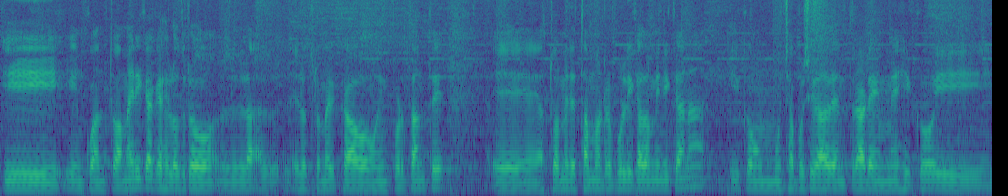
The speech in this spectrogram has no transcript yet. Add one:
y, en cuanto a América, que es el otro, el otro mercado importante, eh, actualmente estamos en República Dominicana y con mucha posibilidad de entrar en México y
